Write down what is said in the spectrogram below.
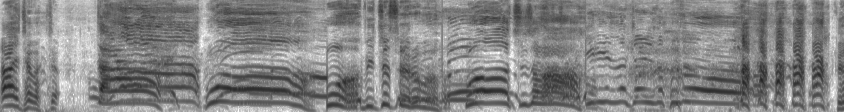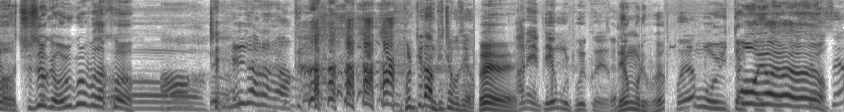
아 잠깐 잠 깐 아! 우와 우와 미쳤어요 여러분 우와 주석아 1인석 저인석 구속. 야 주석이 얼굴보다 커요 제일 잘하나. 불빛 한번 비춰보세요. 왜 왜? 안에 내용물 보일 거예요. 내용물이 보여? 보여? 오 있다 오 야 야 야야 있어요?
